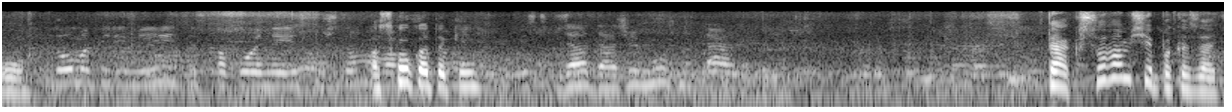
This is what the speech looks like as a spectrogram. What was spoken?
О, Дома перемерите спокойно, если что. а сколько такий? Да, даже можно. Да. Так, що вам ще показати?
